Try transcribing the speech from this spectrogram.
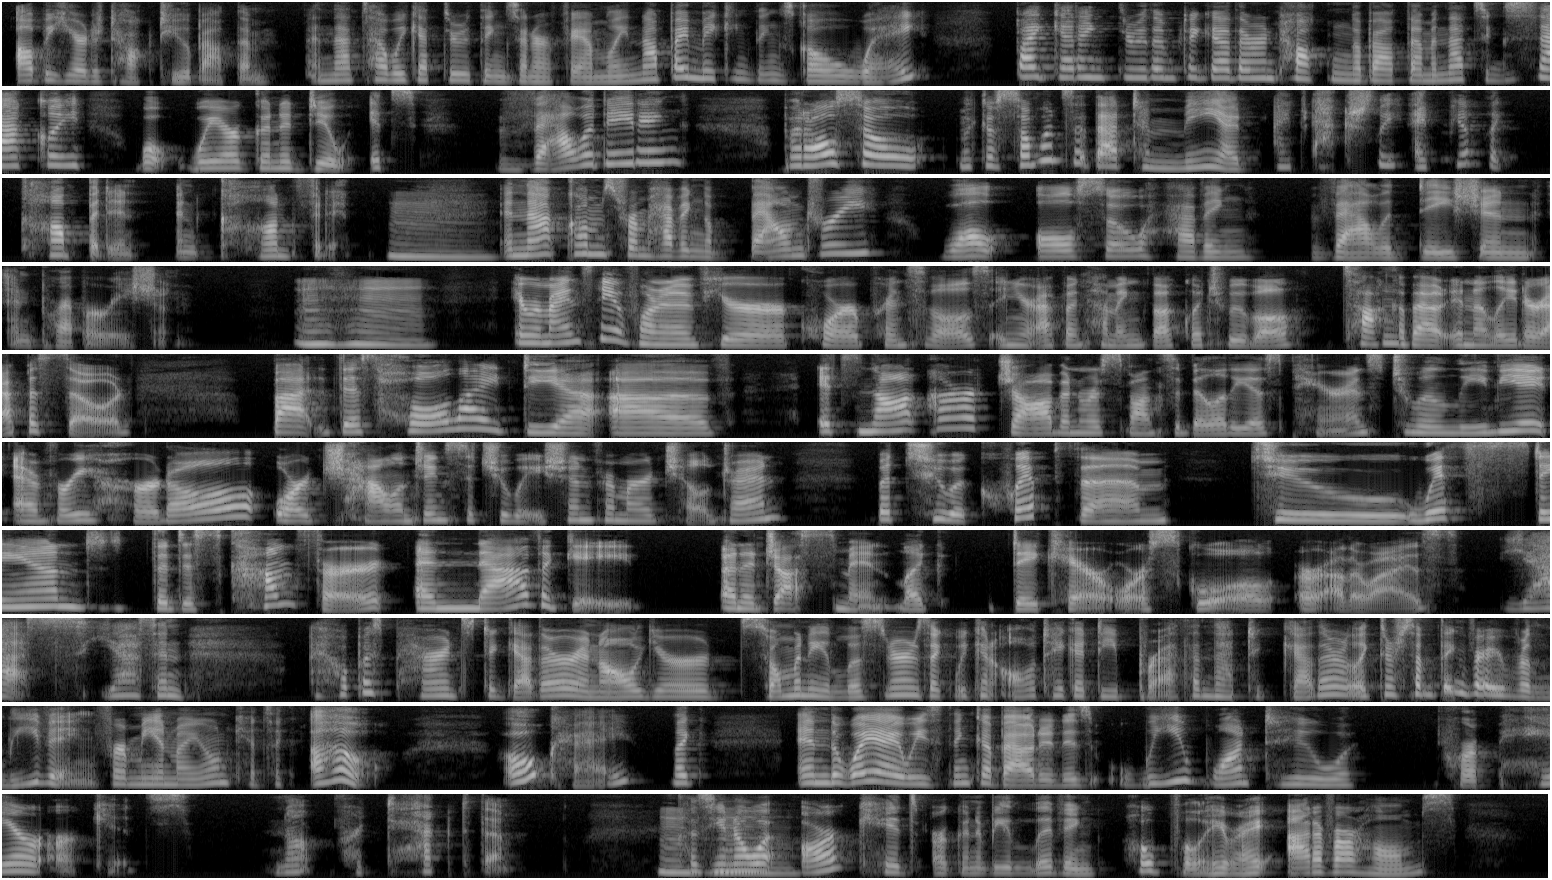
I'll be here to talk to you about them. And that's how we get through things in our family, not by making things go away, by getting through them together and talking about them. And that's exactly what we're going to do. It's validating, but also, like, if someone said that to me, I'd, I'd actually, I feel like competent and confident. Mm. And that comes from having a boundary while also having validation and preparation. hmm It reminds me of one of your core principles in your up and coming book, which we will talk Mm. about in a later episode. But this whole idea of it's not our job and responsibility as parents to alleviate every hurdle or challenging situation from our children, but to equip them to withstand the discomfort and navigate an adjustment like daycare or school or otherwise. Yes, yes. And I hope as parents together and all your so many listeners, like we can all take a deep breath in that together. Like there's something very relieving for me and my own kids. Like, oh, okay. Like, and the way I always think about it is we want to prepare our kids, not protect them. Because you know what? Mhm. Our kids are going to be living, hopefully, right, out of our homes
